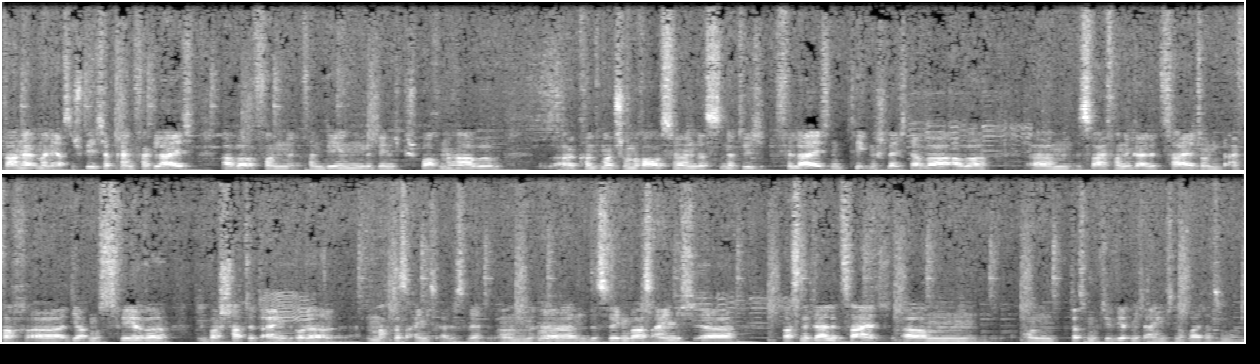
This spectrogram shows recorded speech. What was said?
waren halt meine ersten Spiele. Ich habe keinen Vergleich, aber von, von denen, mit denen ich gesprochen habe, äh, konnte man schon raushören, dass natürlich vielleicht ein Ticken schlechter war, aber ähm, es war einfach eine geile Zeit und einfach äh, die Atmosphäre überschattet eigentlich oder macht das eigentlich alles wett. Und, äh, deswegen war es eigentlich äh, war es eine geile Zeit ähm, und das motiviert mich eigentlich noch weiterzumachen.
